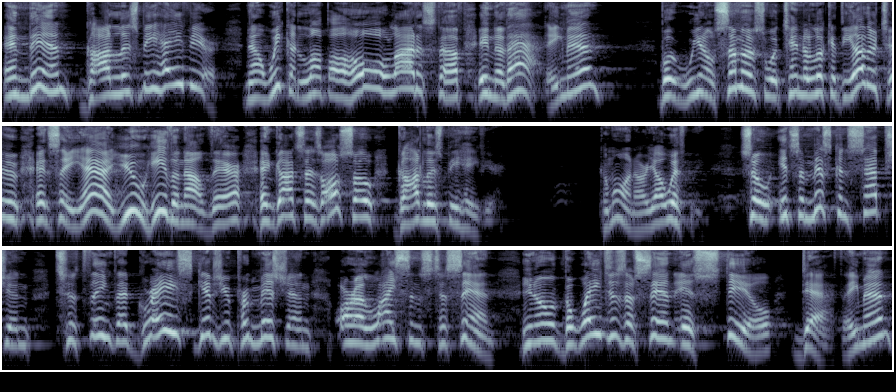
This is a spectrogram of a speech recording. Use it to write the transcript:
And then godless behavior. Now we could lump a whole lot of stuff into that. Amen? But, you know, some of us would tend to look at the other two and say, yeah, you heathen out there. And God says also godless behavior. Come on, are y'all with me? So it's a misconception to think that grace gives you permission or a license to sin. You know, the wages of sin is still death. Amen?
